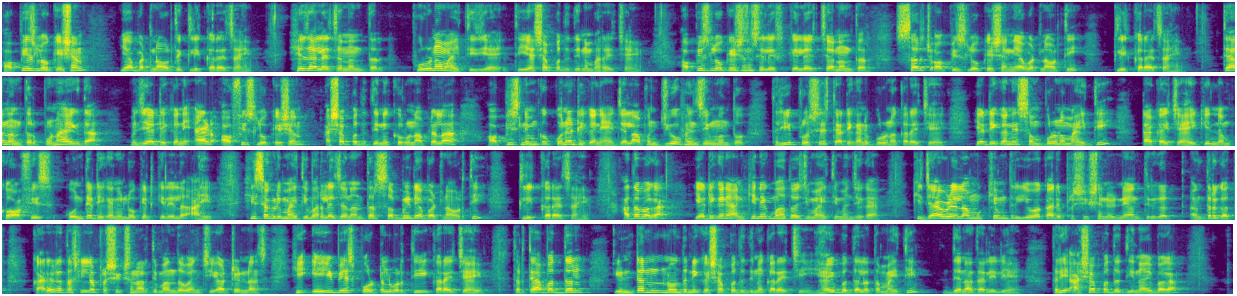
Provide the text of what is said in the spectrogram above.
ऑफिस लोकेशन या बटनावरती क्लिक करायचं आहे. हे झाल्याच्यानंतर पूर्ण माहिती जी आहे ती अशा पद्धतीनं भरायची आहे. ऑफिस लोकेशन सिलेक्ट केल्याच्यानंतर सर्च ऑफिस लोकेशन या बटनावरती क्लिक करायचं आहे. त्यानंतर पुन्हा एकदा म्हणजे या ठिकाणी ॲड ऑफिस लोकेशन अशा पद्धतीने करून आपल्याला ऑफिस नेमकं कोण्या ठिकाणी आहे ज्याला आपण जिओ फेन्सिंग म्हणतो तर ही प्रोसेस त्या ठिकाणी पूर्ण करायची आहे. या ठिकाणी संपूर्ण माहिती टाकायची आहे की नेमकं ऑफिस कोणत्या ठिकाणी लोकेट केलेलं आहे. ही सगळी माहिती भरल्याच्या नंतर सबमिट या बटनावरती क्लिक करायचं आहे. आता बघा या ठिकाणी आणखीन एक महत्त्वाची माहिती म्हणजे काय? की ज्या वेळेला मुख्यमंत्री युवा कार्य प्रशिक्षण योजनेअंतर्गत अंतर्गत कार्यरत असलेल्या प्रशिक्षणार्थी बांधवांची अटेंडन्स ही ए ई बेस पोर्टलवरती करायची आहे तर त्याबद्दल इंटर्न नोंदणी कशा पद्धतीनं करायची ह्याहीबद्दल आता माहिती देण्यात आलेली आहे. तर ही अशा पद्धतीनं बघा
